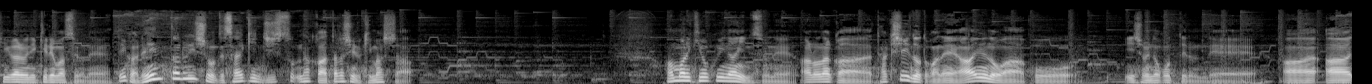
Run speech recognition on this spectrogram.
気軽に着れますよね。ていうか、レンタル衣装って最近実装、なんか新しいの来ました？あんまり記憶にないんですよね。あのなんか、タキシードとかね、ああいうのはこう、印象に残ってるんで、ああ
